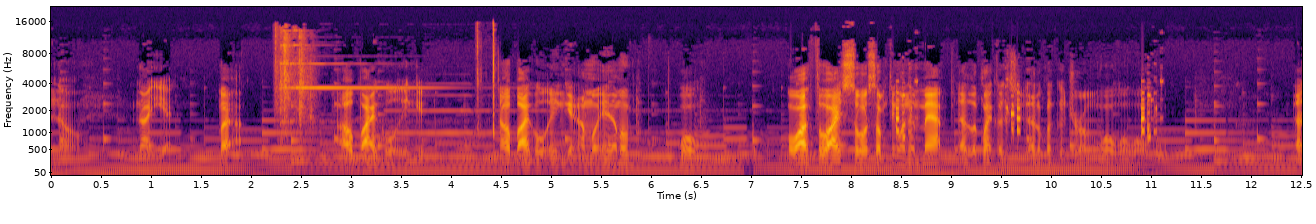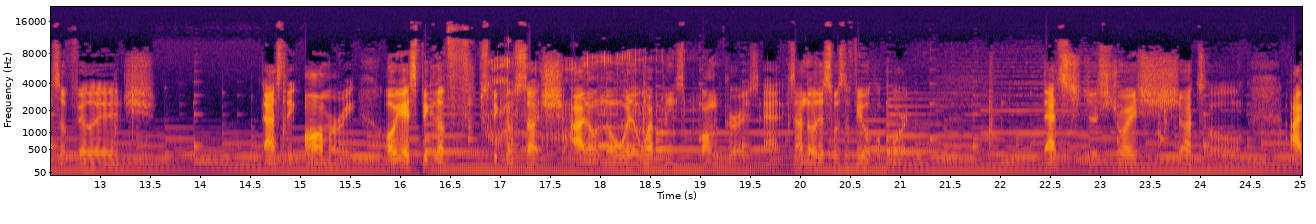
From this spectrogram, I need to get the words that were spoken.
no, not yet. But I'll buy a gold ingot. I'll buy a gold ingot. I'm a, and I'm a whoa. Oh, I thought I saw something on the map that looked like a that looked like a drone. Whoa, whoa, whoa. That's a village. That's the armory. Oh yeah, speaking of speaking of such, I don't know where the weapons bunker is at because I know this was the vehicle port. That's destroyed shuttle. I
